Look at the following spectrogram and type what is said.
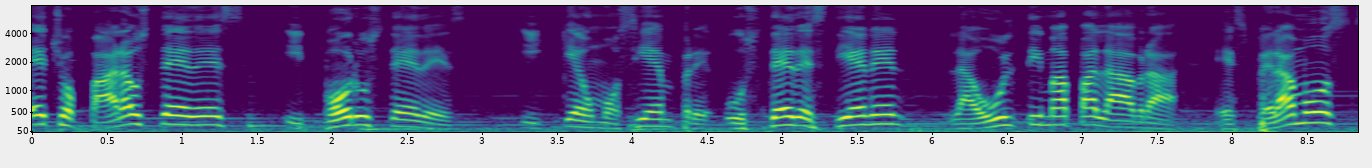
hecho para ustedes y por ustedes. Y que como siempre, ustedes tienen la última palabra. Esperamos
